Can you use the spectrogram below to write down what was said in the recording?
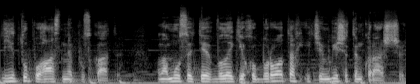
її тупо газ не пускати. Вона мусить йти в великих оборотах, і чим більше, тим краще.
